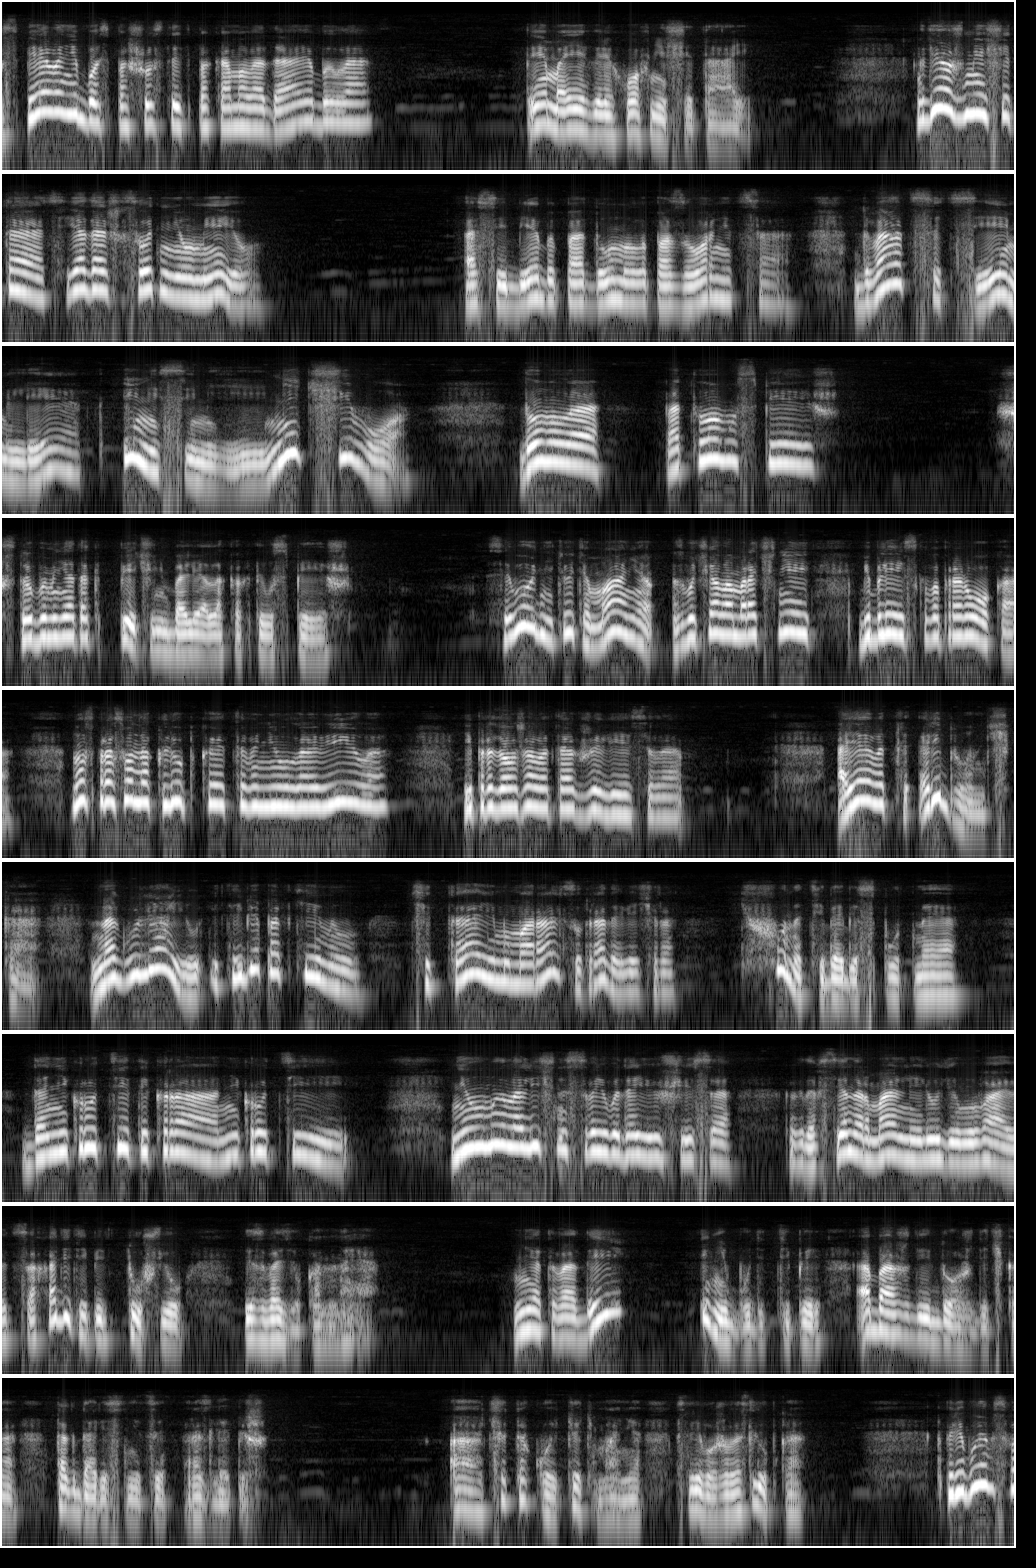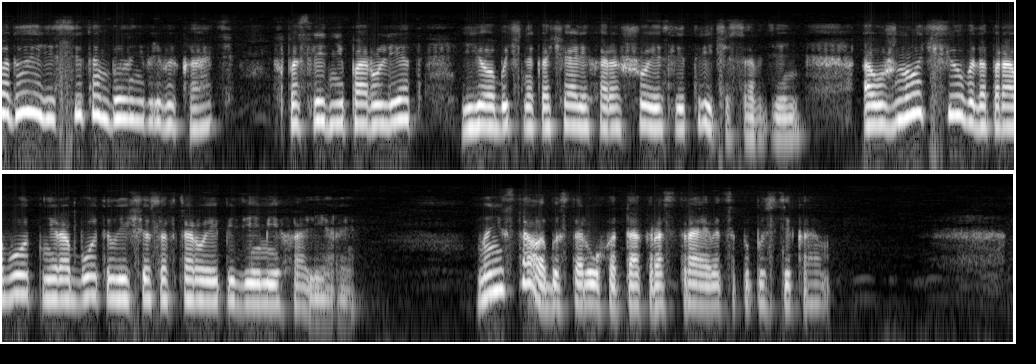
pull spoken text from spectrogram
Успела, небось, пошустить, пока молодая была? Ты моих грехов не считай. Где уж мне считать? Я дальше сотни не умею. О себе бы подумала позорница. Двадцать семь лет, и ни семьи, ничего. Думала, потом успеешь. Чтобы меня так печень болела, как ты успеешь. Сегодня тетя Маня звучала мрачней библейского пророка, но спросонок Любка этого не уловила и продолжала так же весело. «А я вот ребеночка нагуляю и тебе подкину, читая ему мораль с утра до вечера. Тьфу на тебя, беспутная! Да не крути ты кран, не крути! Не умыла личность свою выдающуюся, когда все нормальные люди умываются, ходи теперь тушью извозюканная». Нет воды и не будет теперь. Обожди дождичка, тогда ресницы разлепишь. «А что такое, тетя Маня?» — встревожилась Любка. К перебоям с водой и десятам было не привыкать. В последние пару лет ее обычно качали хорошо, если три часа в день, а уж ночью водопровод не работал еще со второй эпидемией холеры. Но не стала бы старуха так расстраиваться по пустякам.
